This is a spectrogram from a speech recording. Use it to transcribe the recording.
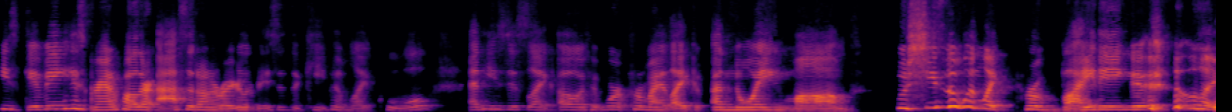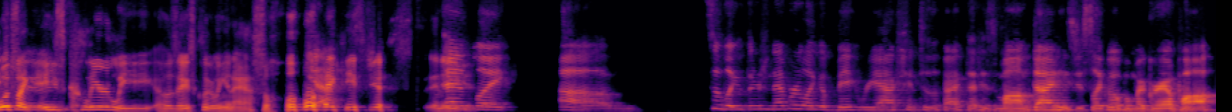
He's giving his grandfather acid on a regular basis to keep him like cool. And he's just like, oh, if it weren't for my like annoying mom, who she's the one like providing like well, it's like he's clearly Jose is clearly an asshole. Yeah. like he's just an idiot. and like um so like there's never like a big reaction to the fact that his mom died he's just like oh but my grandpa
